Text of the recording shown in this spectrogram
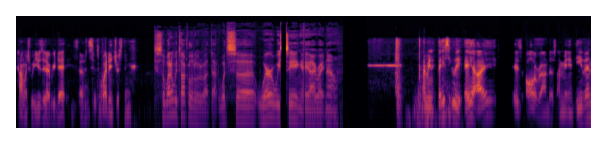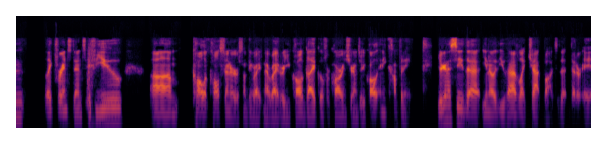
how much we use it every day. So it's, it's quite interesting. So why don't we talk a little bit about that? What's uh, where are we seeing AI right now? I mean, basically, AI is all around us. I mean, even like for instance, if you um, call a call center or something right now, right, or you call Geico for car insurance, or you call any company, you're gonna see that you know you have like chatbots that that are AI.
